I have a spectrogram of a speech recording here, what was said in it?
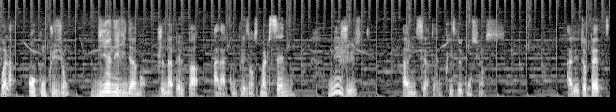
Voilà, en conclusion, bien évidemment, je n'appelle pas à la complaisance malsaine, mais juste à une certaine prise de conscience. Allez, topette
